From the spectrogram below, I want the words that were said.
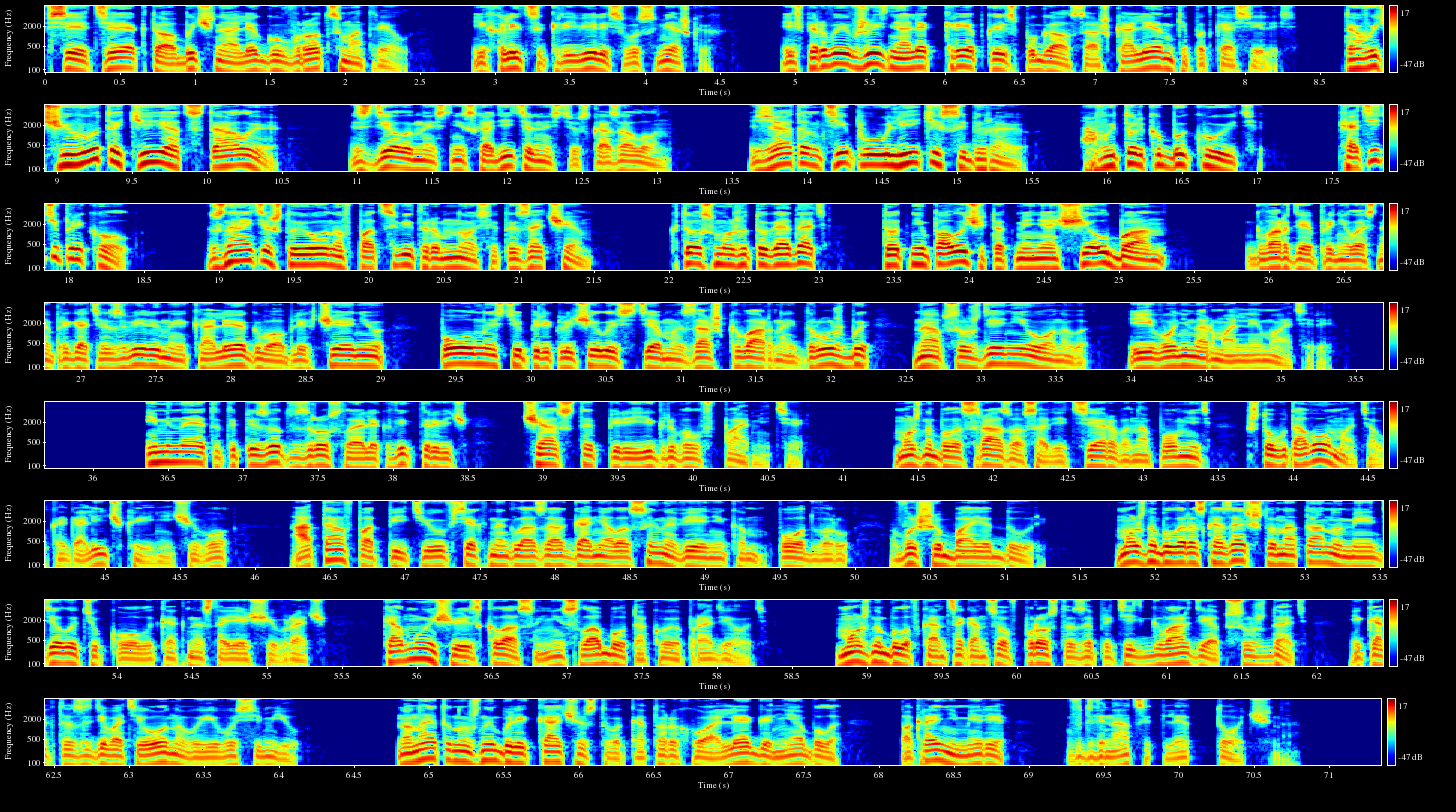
Все те, кто обычно Олегу в рот смотрел. Их лица кривились в усмешках. И впервые в жизни Олег крепко испугался, аж коленки подкосились. «Да вы чего такие отсталые? Сделанной снисходительностью, сказал он. «Я там типа улики собираю, а вы только быкуете. Хотите прикол? Знаете, что Ионов под свитером носит и зачем? Кто сможет угадать, тот не получит от меня щелбан». Гвардия принялась напрягать извилины, и коллег в облегчению полностью переключилась с темы зашкварной дружбы на обсуждение Ионова и его ненормальной матери. Именно этот эпизод взрослый Олег Викторович часто переигрывал в памяти. Можно было сразу осадить Серого, напомнить, что у того мать алкоголичка и ничего, а та в подпитии у всех на глазах гоняла сына веником по двору, вышибая дурь. Можно было рассказать, что Натан умеет делать уколы, как настоящий врач. Кому еще из класса не слабо такое проделать? Можно было в конце концов просто запретить гвардии обсуждать и как-то задевать Ионова и его семью. Но на это нужны были качества, которых у Олега не было, по крайней мере, в 12 лет точно.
